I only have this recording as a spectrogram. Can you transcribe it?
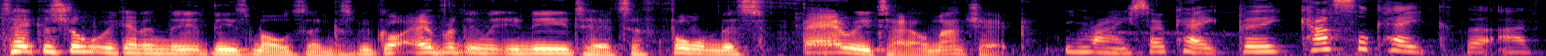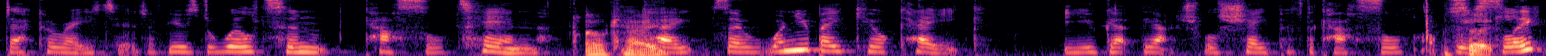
take us through what we get in the, these moulds then, because we've got everything that you need here to form this fairy tale magic. Right, okay. The castle cake that I've decorated, I've used a Wilton castle tin. Okay. Okay, so when you bake your cake, you get the actual shape of the castle, obviously.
